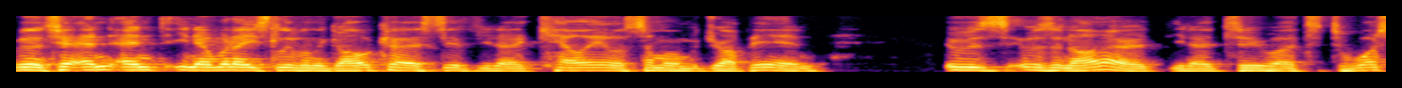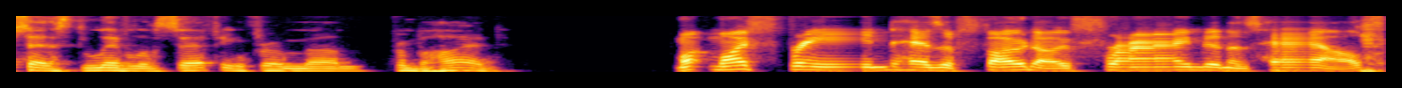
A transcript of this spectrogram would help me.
and and you know when I used to live on the Gold Coast, if you know Kelly or someone would drop in, it was it was an honor, you know, to uh, to, to watch that level of surfing from um, from behind. My, my friend has a photo framed in his house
